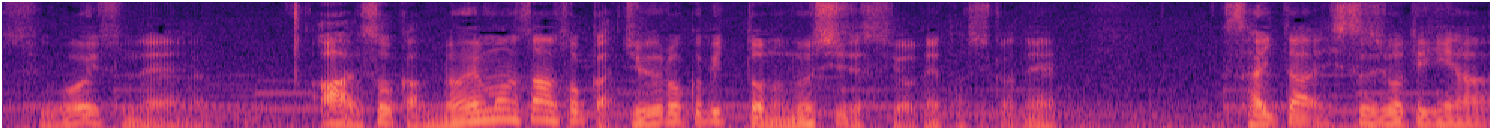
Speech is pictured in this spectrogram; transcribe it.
すごいですね。ああそうか。妙右衛門さんそっか。16ビットの主ですよね。確かね。最多出場的な。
